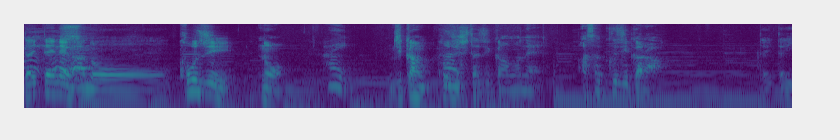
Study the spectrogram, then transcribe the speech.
大体ねあのー工事のはい。時間工事した時間はね、朝9時から大体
